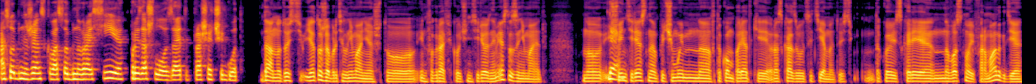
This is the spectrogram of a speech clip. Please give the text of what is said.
особенно женского, особенно в России, произошло за этот прошедший год. Да, ну то есть я тоже обратил внимание, что инфографика очень серьезное место занимает. Но да. еще интересно, почему именно в таком порядке рассказываются темы. То есть такой скорее новостной формат, где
